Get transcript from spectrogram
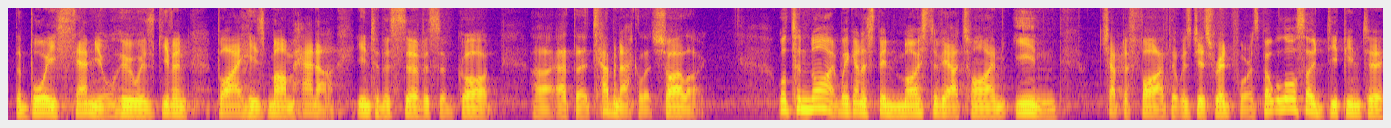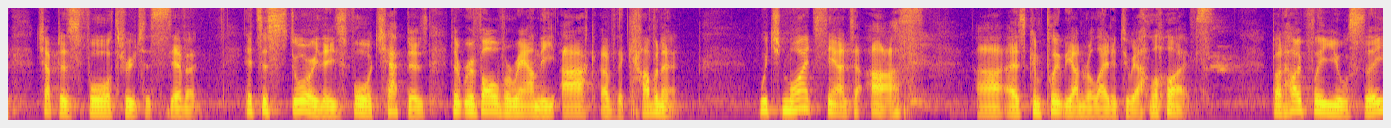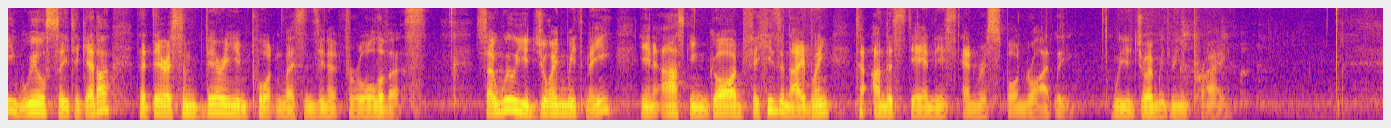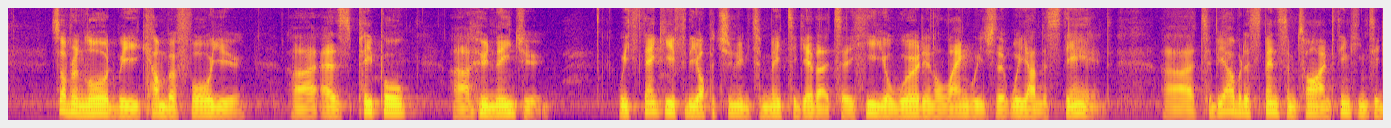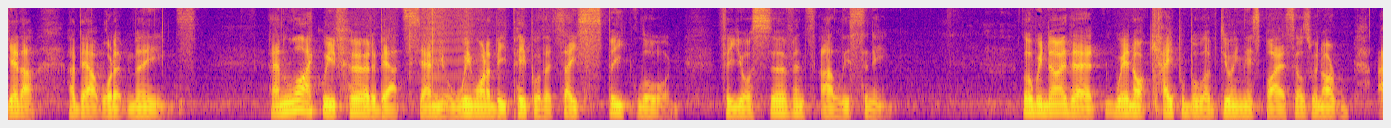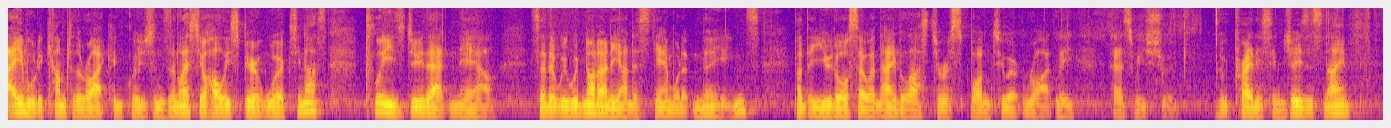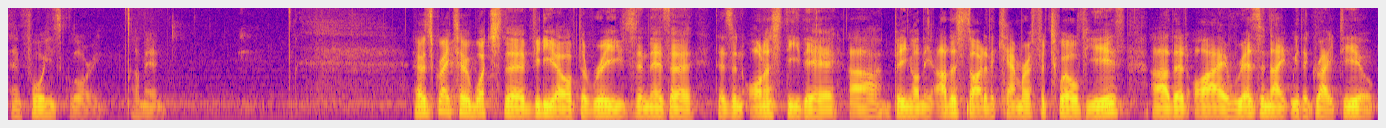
the boy Samuel, who was given by his mum Hannah into the service of God uh, at the tabernacle at Shiloh. Well, tonight we're going to spend most of our time in chapter 5 that was just read for us, but we'll also dip into chapters 4 through to 7. It's a story, these four chapters, that revolve around the Ark of the Covenant, which might sound to us uh, as completely unrelated to our lives. But hopefully, you'll see, we'll see together, that there are some very important lessons in it for all of us. So, will you join with me in asking God for His enabling to understand this and respond rightly? Will you join with me in praying? Sovereign Lord, we come before you uh, as people uh, who need you. We thank you for the opportunity to meet together to hear your word in a language that we understand uh, to be able to spend some time thinking together about what it means. And like we've heard about Samuel, we want to be people that say, Speak, Lord, for your servants are listening. Lord, we know that we're not capable of doing this by ourselves. We're not able to come to the right conclusions unless your Holy Spirit works in us. Please do that now so that we would not only understand what it means, but that you'd also enable us to respond to it rightly as we should. We pray this in Jesus' name and for his glory. Amen. It was great to watch the video of the Reeves, and there's, a, there's an honesty there, uh, being on the other side of the camera for 12 years, uh, that I resonate with a great deal.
